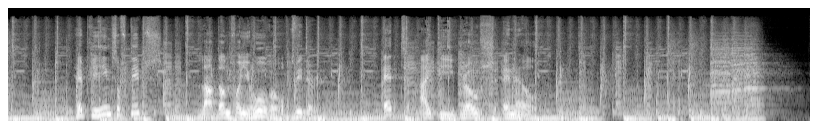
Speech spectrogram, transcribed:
Heb je hints of tips? Laat dan van je horen op Twitter. ITBrosNL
